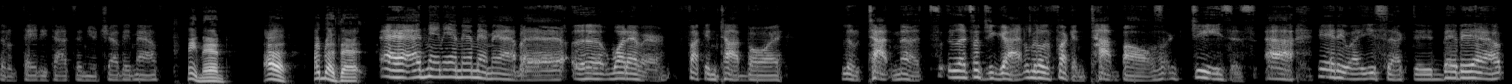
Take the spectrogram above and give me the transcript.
little tater tots in your chubby mouth? Hey, man. Uh, I'm not that. Uh, meh, meh, meh, meh, meh, uh, uh, whatever. Fucking top boy. little top nuts. That's what you got. Little fucking top balls. Jesus. Ah. Anyway, you suck, dude. Baby out.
